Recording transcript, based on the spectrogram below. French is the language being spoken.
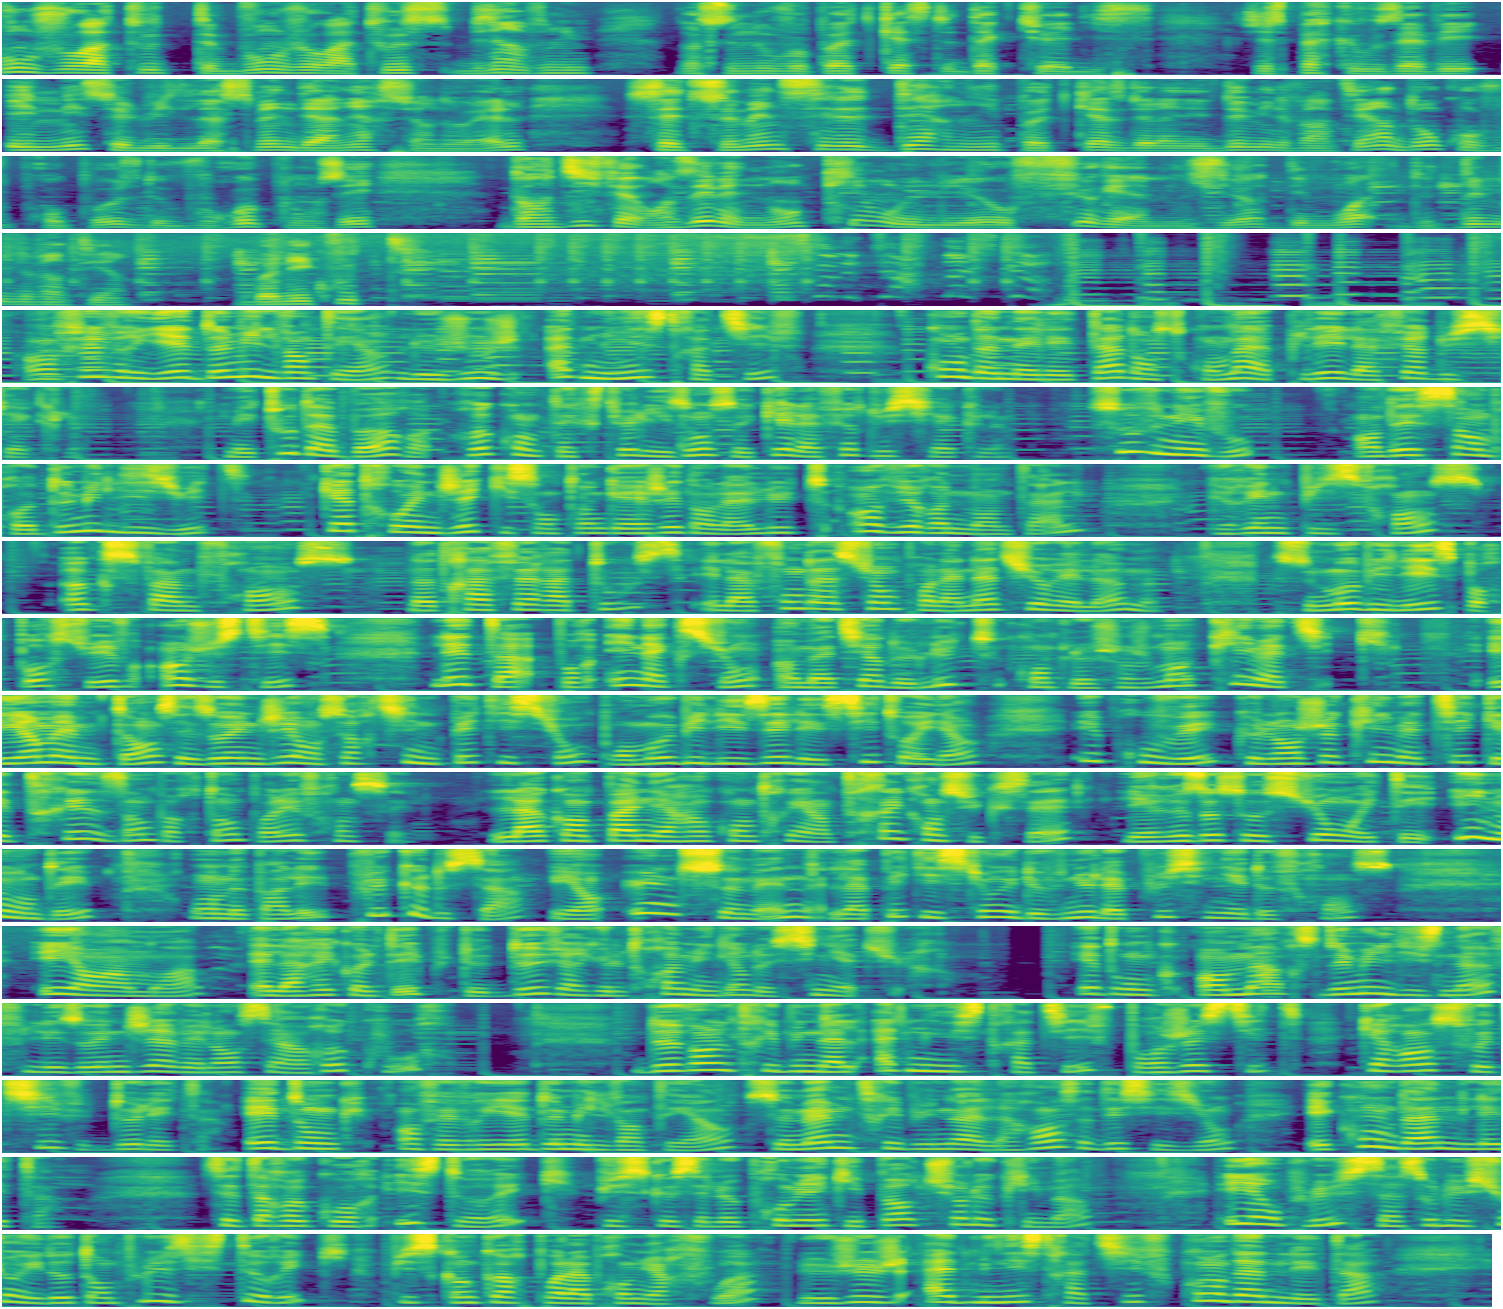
Bonjour à toutes, bonjour à tous, bienvenue dans ce nouveau podcast d'Actualis. J'espère que vous avez aimé celui de la semaine dernière sur Noël. Cette semaine, c'est le dernier podcast de l'année 2021, donc on vous propose de vous replonger dans différents événements qui ont eu lieu au fur et à mesure des mois de 2021. Bonne écoute En février 2021, le juge administratif condamnait l'État dans ce qu'on a appelé l'affaire du siècle. Mais tout d'abord, recontextualisons ce qu'est l'affaire du siècle. Souvenez-vous, en décembre 2018, quatre ONG qui sont engagées dans la lutte environnementale, Greenpeace France, Oxfam France, Notre Affaire à tous et la Fondation pour la Nature et l'Homme, se mobilisent pour poursuivre en justice l'État pour inaction en matière de lutte contre le changement climatique. Et en même temps, ces ONG ont sorti une pétition pour mobiliser les citoyens et prouver que l'enjeu climatique est très important pour les Français. La campagne a rencontré un très grand succès, les réseaux sociaux ont été inondés, on ne parlait plus que de ça, et en une semaine, la pétition est devenue la plus signée de France, et en un mois, elle a récolté plus de 2,3 millions de signatures. Et donc, en mars 2019, les ONG avaient lancé un recours devant le tribunal administratif pour, je cite, carence fautive de l'État. Et donc, en février 2021, ce même tribunal rend sa décision et condamne l'État. C'est un recours historique, puisque c'est le premier qui porte sur le climat, et en plus, sa solution est d'autant plus historique, puisqu'encore pour la première fois, le juge administratif condamne l'État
